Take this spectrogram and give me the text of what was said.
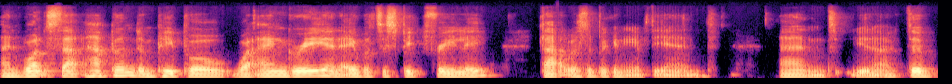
And once that happened and people were angry and able to speak freely, that was the beginning of the end. And, you know, the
